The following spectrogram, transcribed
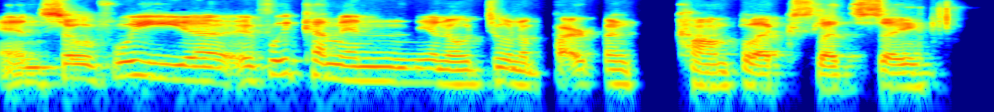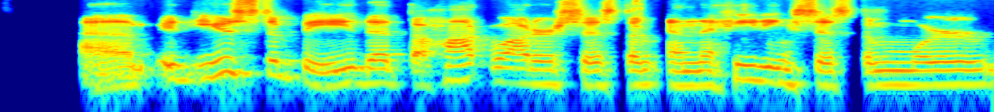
and so if we uh, if we come in, you know, to an apartment complex, let's say, um, it used to be that the hot water system and the heating system were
